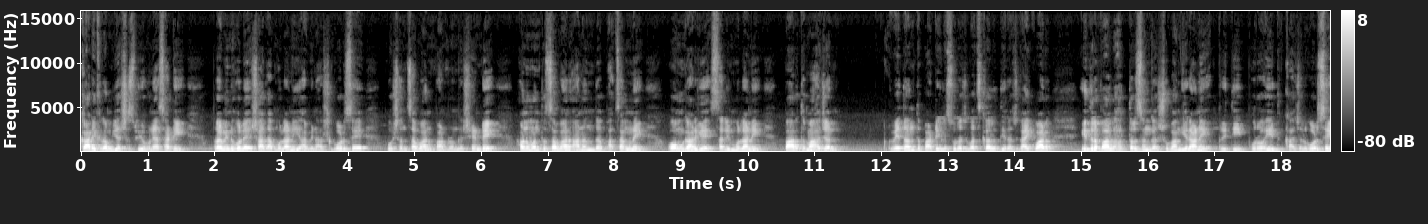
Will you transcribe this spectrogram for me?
कार्यक्रम यशस्वी होण्यासाठी प्रवीण होले शादा मुलानी अविनाश गोडसे भूषण चव्हाण पांडुरंग शेंडे हनुमंत चव्हाण आनंद पाचांगणे ओम गाडगे सलीम मुलानी पार्थ महाजन वेदांत पाटील सूरज वचकल धीरज गायकवाड इंद्रपाल हत्तरसंघ शुभांगी राणे प्रीती पुरोहित काजल गोडसे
